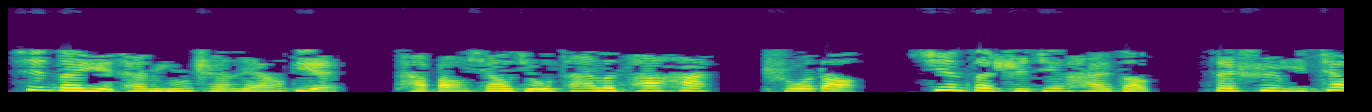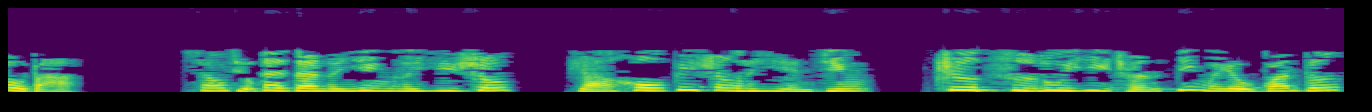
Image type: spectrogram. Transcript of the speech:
现在也才凌晨两点。他帮小九擦了擦汗，说道：“现在时间还早，再睡一觉吧。”小九淡淡的应了一声，然后闭上了眼睛。这次陆亦辰并没有关灯，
